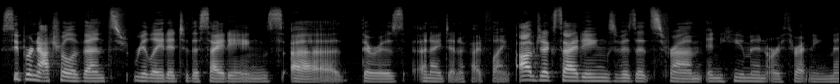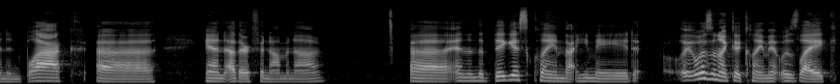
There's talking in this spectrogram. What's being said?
supernatural events related to the sightings. Uh, there was unidentified flying object sightings, visits from inhuman or threatening men in black, uh, and other phenomena. Uh, and then the biggest claim that he made, it wasn't like a claim, it was like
